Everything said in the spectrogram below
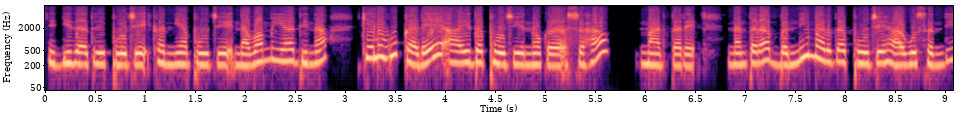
ಸಿದ್ಧಿದಾತ್ರಿ ಪೂಜೆ, ಕನ್ಯಾ ಪೂಜೆ, ನವಮಿಯ ದಿನ, ಕೆಲವು ಕಡೆ ಆಯುಧ ಪೂಜೆಯನ್ನು ಸಹ ಮಾಡ್ತಾರೆ. ನಂತರ ಬನ್ನಿ ಮರದ ಪೂಜೆ ಹಾಗೂ ಸಂಧಿ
